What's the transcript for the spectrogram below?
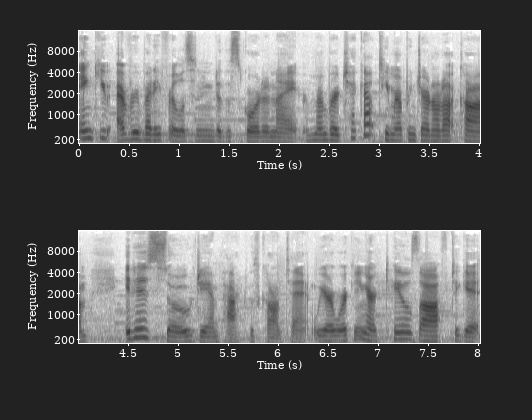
Thank you, everybody, for listening to the score tonight. Remember, check out teamropingjournal.com. It is so jam packed with content. We are working our tails off to get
